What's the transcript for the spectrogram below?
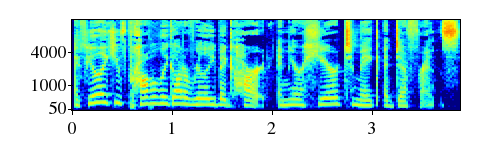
I feel like you've probably got a really big heart and you're here to make a difference.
